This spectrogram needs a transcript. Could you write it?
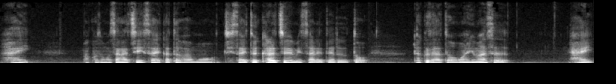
はい、まあ、子供さんが小さい方はもう小さい時から準備されてると楽だと思います。はい、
